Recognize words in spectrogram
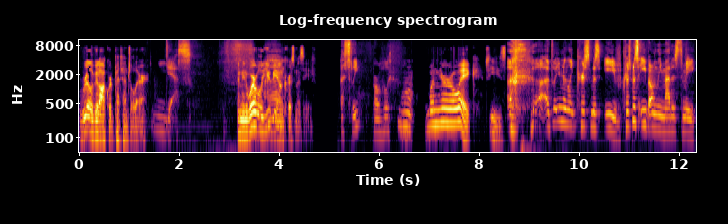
real good awkward potential there. Yes. I mean, where will you be on Um, Christmas Eve? Asleep, probably. Well, When you're awake. Jeez. I thought you meant like Christmas Eve. Christmas Eve only matters to me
